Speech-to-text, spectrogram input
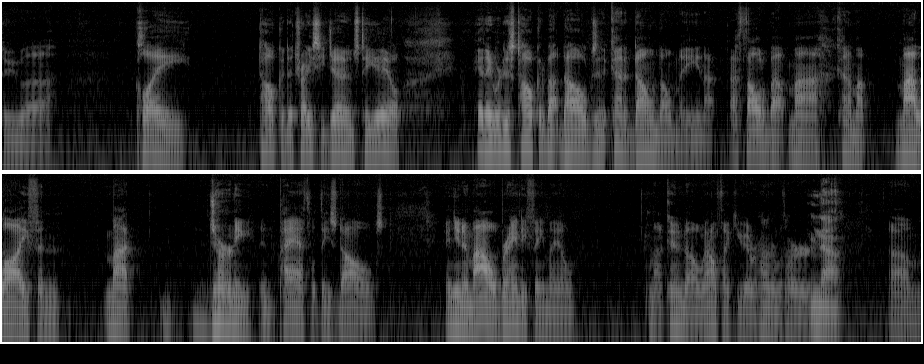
to uh, Clay talking to Tracy Jones, TL, and they were just talking about dogs, and it kind of dawned on me, and I, I thought about my kind of my my life and my journey and path with these dogs, and you know, my old Brandy female, my coon dog. I don't think you ever hunted with her No. um,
